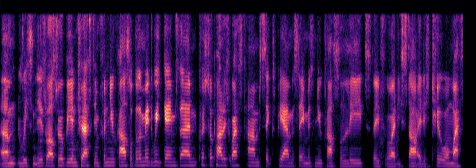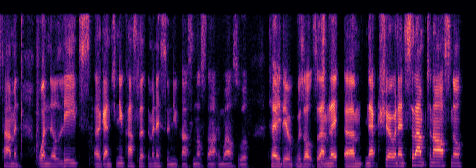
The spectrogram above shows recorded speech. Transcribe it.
um, recently as well. So it'll be interesting for Newcastle. But the midweek games then: Crystal Palace, West Ham, 6 p.m. The same as Newcastle Leeds. They've already started. It's two on West Ham and one 0 Leeds against Newcastle at the minute. So Newcastle not starting well. So we'll tell you the results of them um, next show. And then Southampton Arsenal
